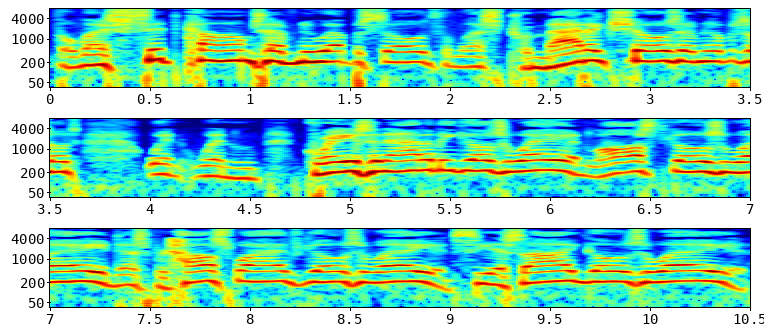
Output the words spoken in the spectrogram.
the less sitcoms have new episodes, the less dramatic shows have new episodes. When when Grey's Anatomy goes away and Lost goes away and Desperate Housewives goes away and CSI goes away and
